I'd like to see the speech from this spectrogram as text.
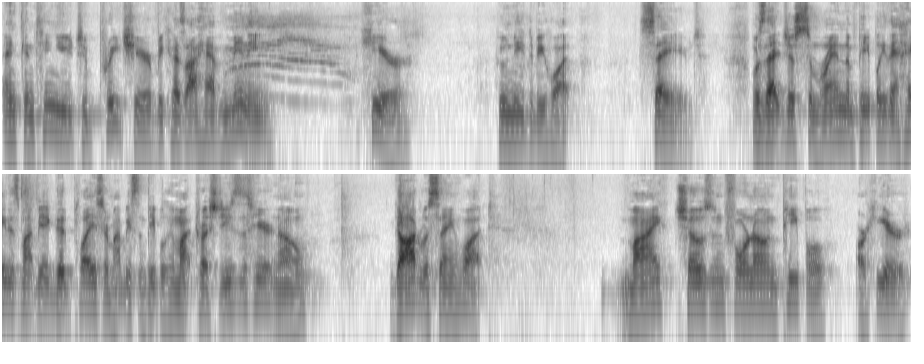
and continue to preach here because I have many here who need to be what? Saved. Was that just some random people? He think, hey, this might be a good place. There might be some people who might trust Jesus here. No. God was saying what? My chosen, foreknown people are here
